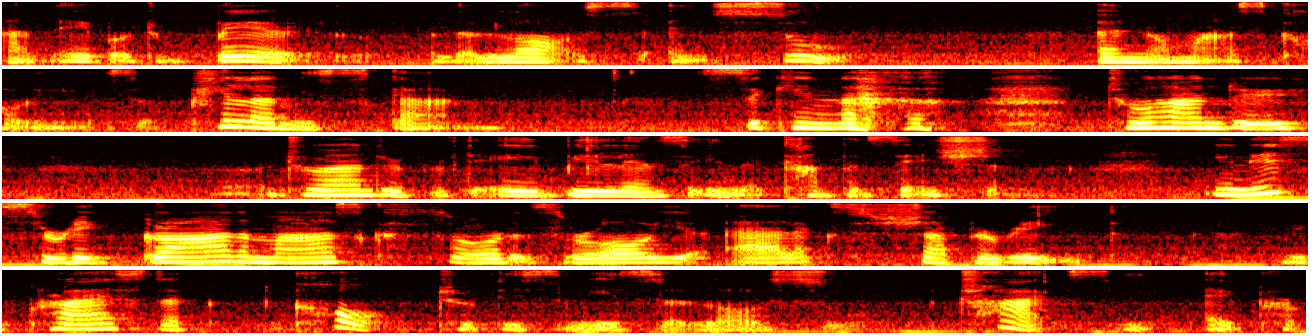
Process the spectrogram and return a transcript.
unable to bear the loss and sue Elon Musk calling it a pyramid scam, seeking 200, 258 billion in compensation. In this regard, Musk thought lawyer Alex Shapiro requested the court to dismiss the lawsuit twice in April.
